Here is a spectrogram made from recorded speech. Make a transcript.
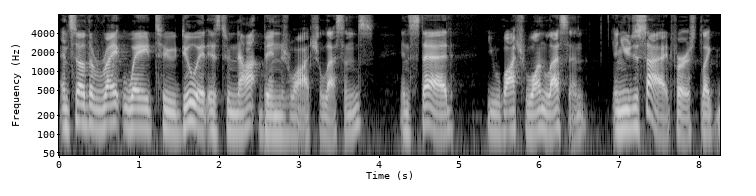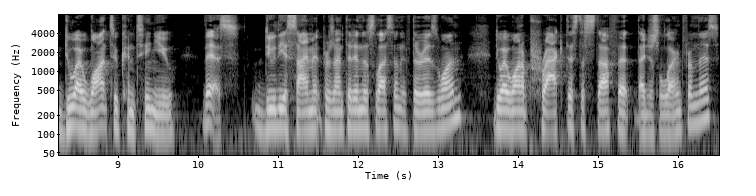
And so the right way to do it is to not binge watch lessons. Instead, you watch one lesson and you decide first, like, do I want to continue this? Do the assignment presented in this lesson, if there is one? Do I want to practice the stuff that I just learned from this?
